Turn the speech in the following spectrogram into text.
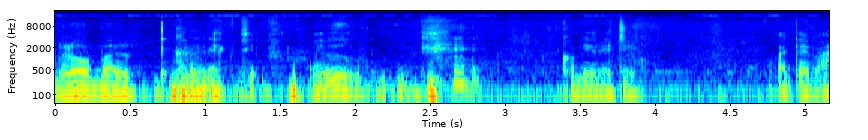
Global Collective. Ooh. Community. Whatever.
